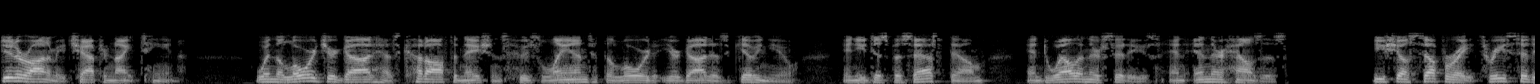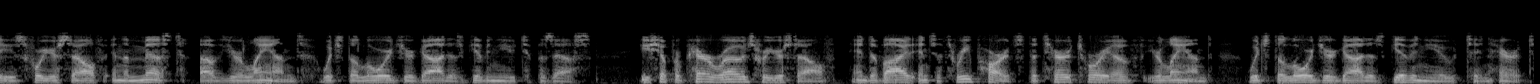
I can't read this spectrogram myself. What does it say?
Deuteronomy chapter 19. When the Lord your God has cut off the nations whose land the Lord your God is giving you, and you dispossess them, and dwell in their cities and in their houses, ye shall separate three cities for yourself in the midst of your land, which the Lord your God has given you to possess. Ye shall prepare roads for yourself, and divide into three parts the territory of your land, which the Lord your God has given you to inherit,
